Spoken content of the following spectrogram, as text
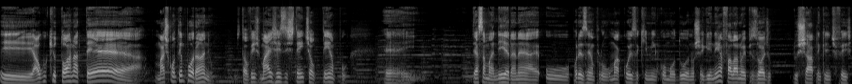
e algo que o torna até mais contemporâneo, talvez mais resistente ao tempo. É, dessa maneira, né? O, por exemplo, uma coisa que me incomodou, eu não cheguei nem a falar no episódio do Chaplin que a gente fez,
